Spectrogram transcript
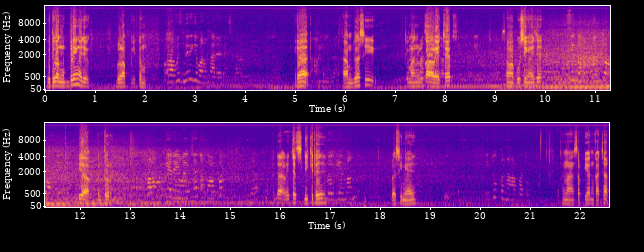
tiba-tiba ngebleng aja gelap hitam Raffi sendiri gimana keadaannya sekarang? ya alhamdulillah sih cuman luka lecet sama pusing aja Pusing karena kebentur waktu itu. iya bentur Kalau kaki ada yang lecet atau apa? Ada. ada lecet sedikit aja Bagian mana? sebelah sini aja Itu kena apa tuh? kena serpihan kaca.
